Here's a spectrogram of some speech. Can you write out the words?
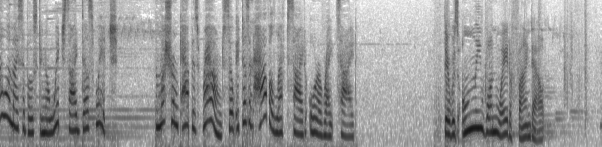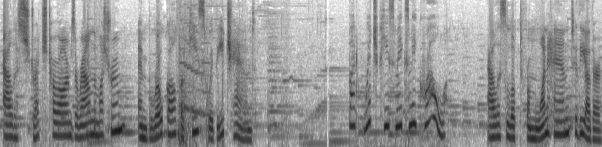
How am I supposed to know which side does which? The mushroom cap is round, so it doesn't have a left side or a right side. There was only one way to find out. Alice stretched her arms around the mushroom and broke off a piece with each hand. But which piece makes me grow? Alice looked from one hand to the other.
